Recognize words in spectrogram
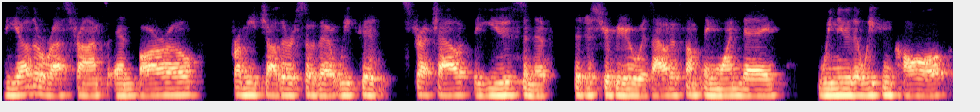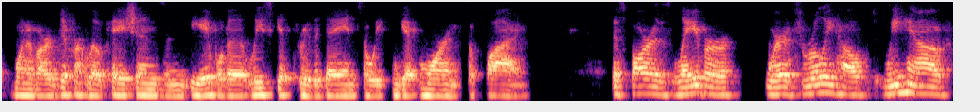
the other restaurants and borrow from each other so that we could stretch out the use. And if the distributor was out of something one day, we knew that we can call one of our different locations and be able to at least get through the day until we can get more in supply. As far as labor, where it's really helped, we have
